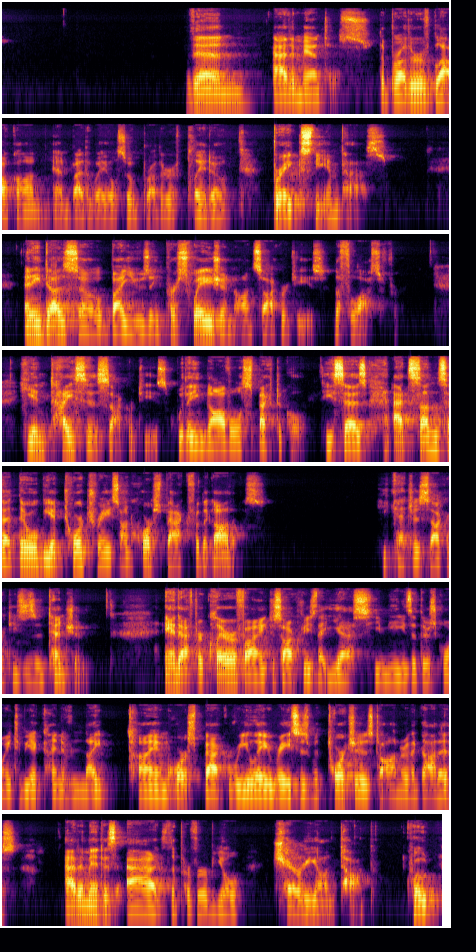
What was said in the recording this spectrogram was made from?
Then Adeimantus, the brother of Glaucon, and by the way, also brother of Plato, breaks the impasse. And he does so by using persuasion on Socrates, the philosopher. He entices Socrates with a novel spectacle. He says, At sunset, there will be a torch race on horseback for the goddess. He catches Socrates' attention. And after clarifying to Socrates that yes, he means that there's going to be a kind of nighttime horseback relay races with torches to honor the goddess, Adeimantus adds the proverbial cherry on top. Quote,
